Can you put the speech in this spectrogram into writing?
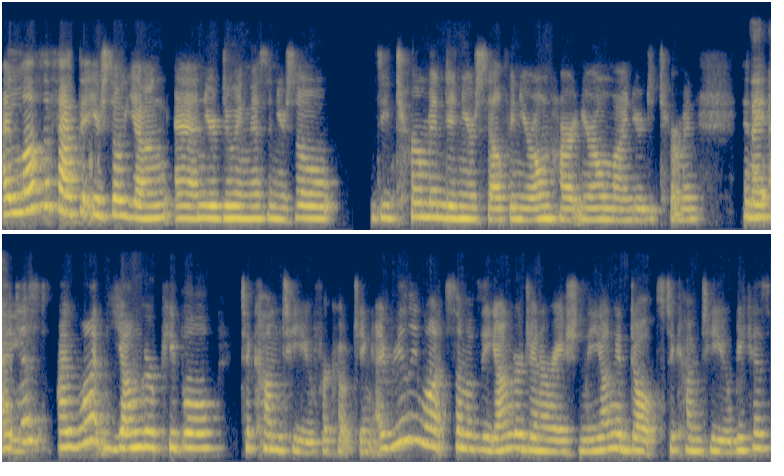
I love the fact that you're so young and you're doing this and you're so determined in yourself, in your own heart, in your own mind, you're determined. And I, I, just I want younger people to come to you for coaching. I really want some of the younger generation, the young adults to come to you because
